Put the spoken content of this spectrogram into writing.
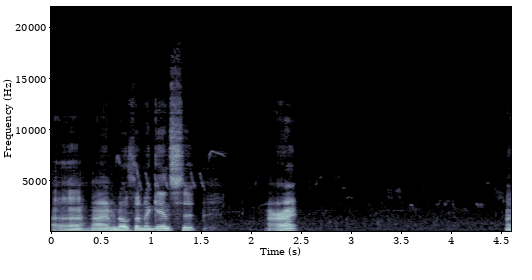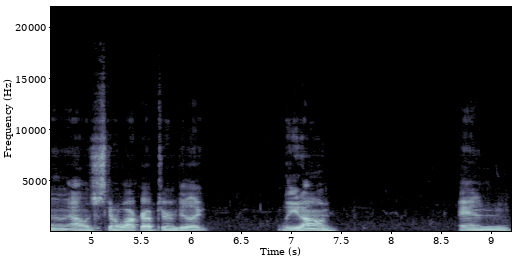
Uh, I have nothing against it. All right. And Alan's just gonna walk up to her and be like, "Lead on," and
